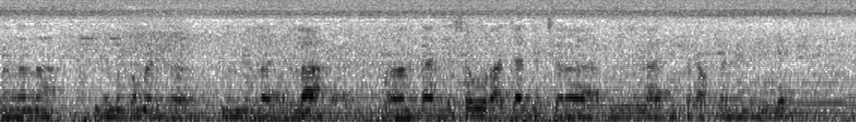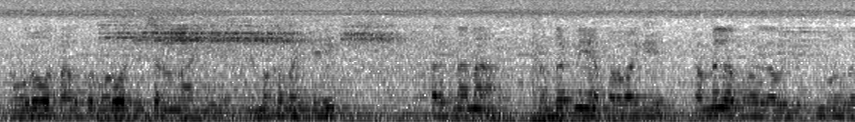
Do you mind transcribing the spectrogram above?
ನನ್ನನ್ನು ನೇಮಕ ಮಾಡಿದ ನನ್ನೆಲ್ಲ ಜಿಲ್ಲಾ ಪ್ರಧಾನ ಕಾರ್ಯದರ್ಶಿಗಳು ರಾಜ್ಯಾಧ್ಯಕ್ಷರ ಜಿಲ್ಲಾಧ್ಯಕ್ಷರ ಅಪ್ಪನಿಗೆ ಗೌರವ, ತಾಲೂಕು ಗೌರವ ಅಧ್ಯಕ್ಷರನ್ನಾಗಿ ನೇಮಕ ಮಾಡಿದ್ದೀರಿ ಅದಕ್ಕೆ ನಾನು ಸಂಘಟನೆಯ ಪರವಾಗಿ, ತಮ್ಮೆಲ್ಲರ ಪರವಾಗಿ ಅವರಿಗೆ ತುಂಬ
